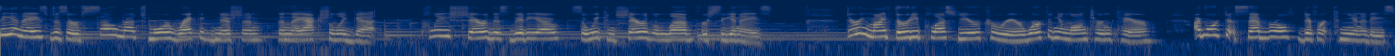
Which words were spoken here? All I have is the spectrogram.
CNAs deserve so much more recognition than they actually get. Please share this video so we can share the love for CNAs. During my 30 plus year career working in long-term care, I've worked at several different communities.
